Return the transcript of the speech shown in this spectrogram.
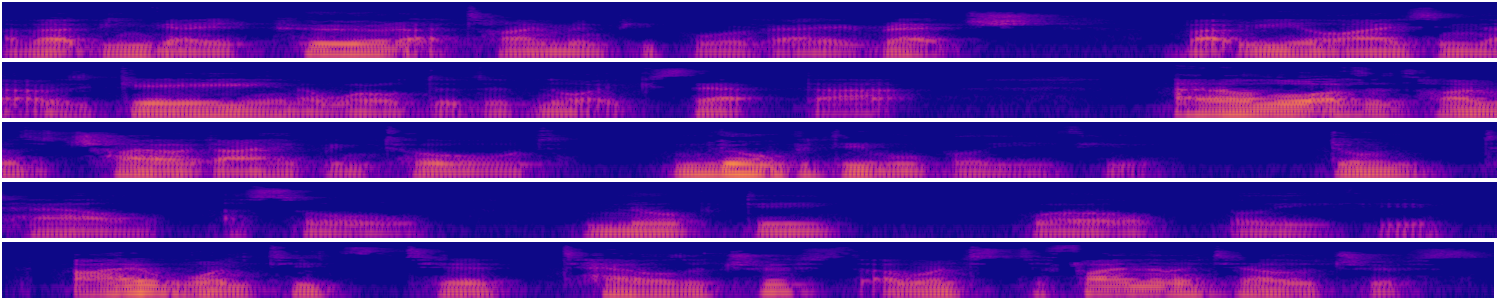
about being very poor at a time when people were very rich, about realizing that I was gay in a world that did not accept that. And a lot of the time as a child, I had been told, nobody will believe you. Don't tell a soul. Nobody will believe you. I wanted to tell the truth. I wanted to finally tell the truth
